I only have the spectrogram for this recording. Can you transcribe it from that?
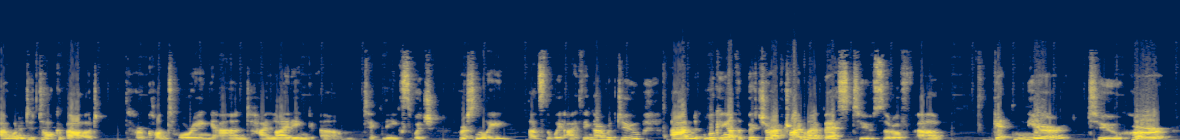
I wanted to talk about her contouring and highlighting um, techniques, which personally that's the way I think I would do. And looking at the picture, I've tried my best to sort of uh, get near to her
